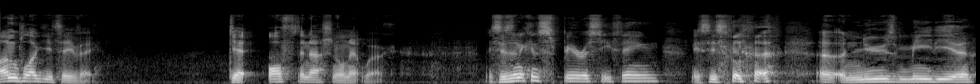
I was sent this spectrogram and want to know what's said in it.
Unplug your TV. Get off the national network. This isn't a conspiracy thing. This isn't a, a, news media,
